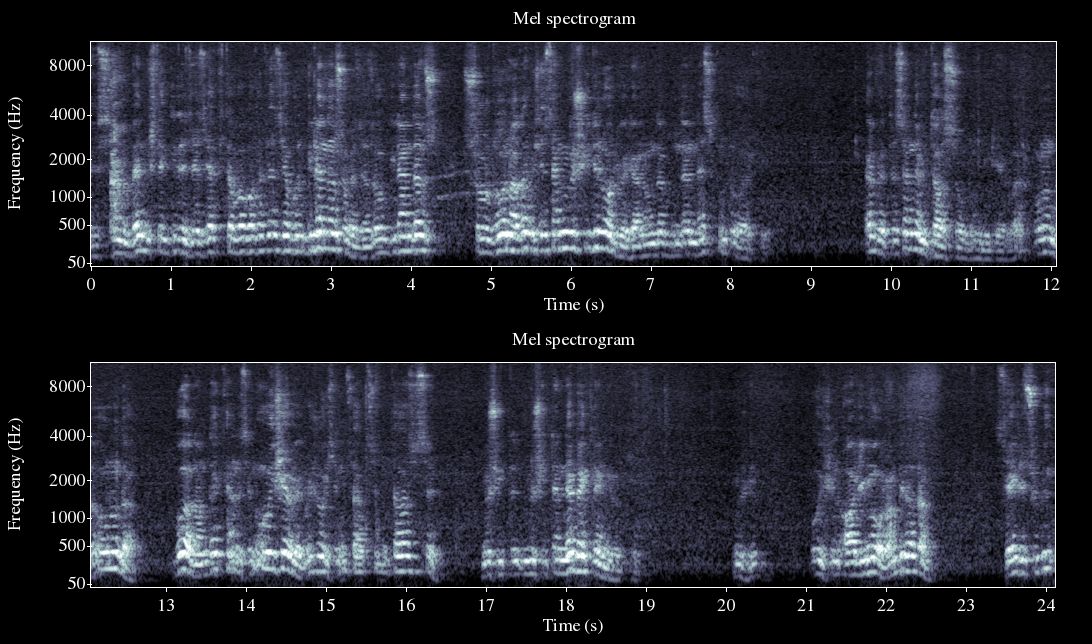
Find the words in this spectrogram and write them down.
E sen ben işte gideceğiz ya kitaba bakacağız ya bunu bilenden soracağız. O bilenden sorduğun adam işte senin mürşidin oluyor yani onda bundan ne sıkıntı var ki? Elbette sen de mütehassıs olduğun bir yer var. Onun da onun da. Bu adam da kendisini o işe vermiş. O işin mütehassısı, mütehassısı. Mürşitten, mürşitten ne bekleniyor ki? Mürşit, bu işin alimi olan bir adam. Seyri sülük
